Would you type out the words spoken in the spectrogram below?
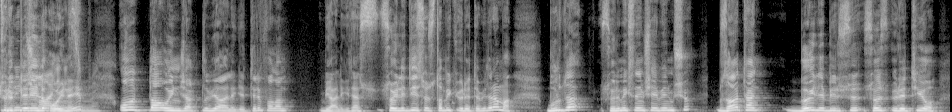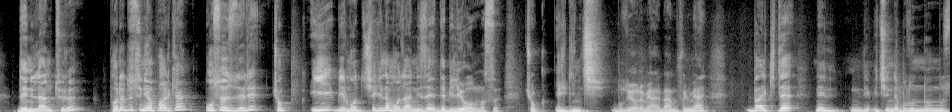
türükleriyle oynayıp getirmek. onu daha oyuncaklı bir hale getirip falan bir hale getir. Yani söylediği söz tabii ki üretebilir ama burada söylemek istediğim şey benim şu. Zaten böyle bir sö- söz üretiyor denilen türün parodisini yaparken o sözleri çok iyi bir mod- şekilde modernize edebiliyor olması çok ilginç buluyorum yani ben bu filmi. Yani belki de ne, ne diyeyim, içinde bulunduğumuz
